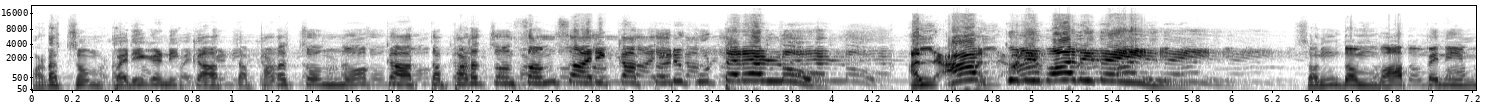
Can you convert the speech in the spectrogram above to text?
പടച്ചോൻ പരിഗണിക്കാത്ത പടച്ചോൻ നോക്കാത്ത പടച്ചോൻ സംസാരിക്കാത്ത ഒരു കൂട്ടരേ ഉള്ളൂ. സ്വന്തം വാപ്പനെയും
